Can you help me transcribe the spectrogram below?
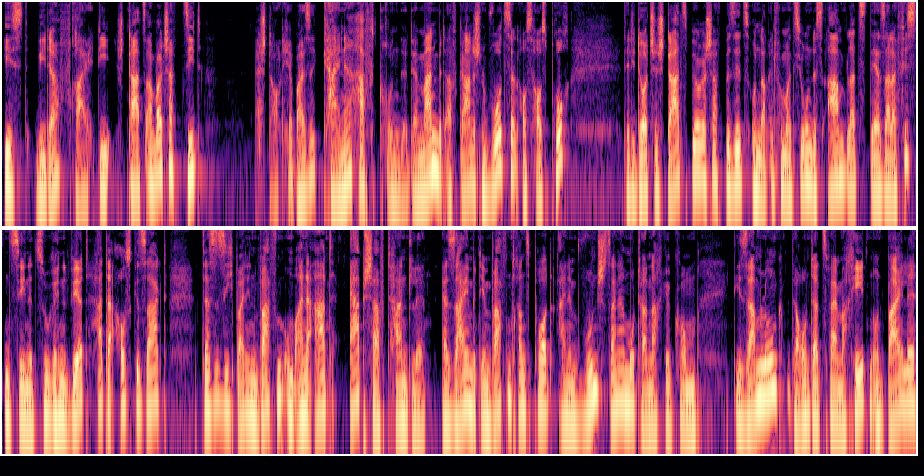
ist wieder frei. Die Staatsanwaltschaft sieht erstaunlicherweise keine Haftgründe. Der Mann mit afghanischen Wurzeln aus Hausbruch, der die deutsche Staatsbürgerschaft besitzt und nach Informationen des Abendblatts der Salafistenszene zugerechnet wird, hatte ausgesagt, dass es sich bei den Waffen um eine Art Erbschaft handle. Er sei mit dem Waffentransport einem Wunsch seiner Mutter nachgekommen. Die Sammlung, darunter zwei Macheten und Beile,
